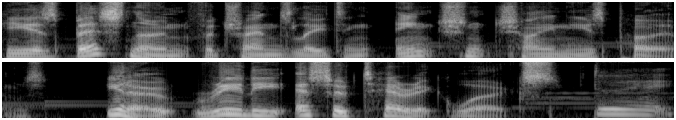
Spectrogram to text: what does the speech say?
He is best known for translating ancient Chinese poems. You know, really esoteric works. 对，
